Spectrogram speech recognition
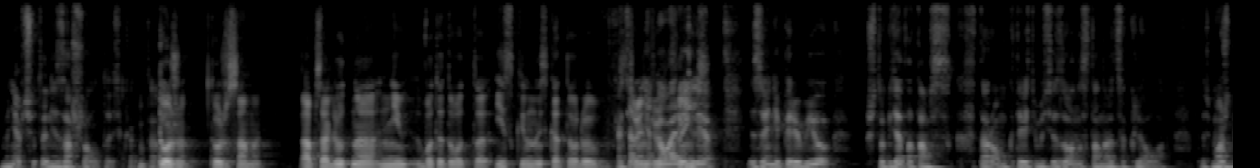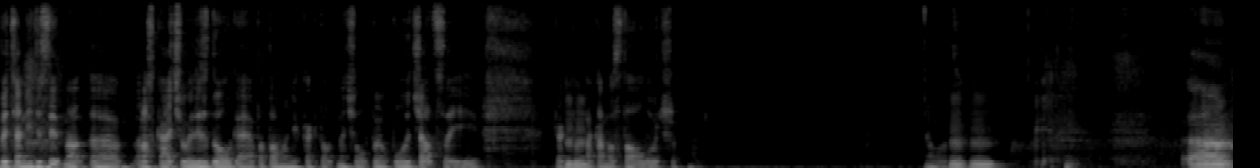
мне почему-то не зашел, то есть как-то. Тоже, то же самое абсолютно не вот эта вот э, искренность, которую в Хотя Stranger мне говорили, Things... извини, перебью, что где-то там к второму, к третьему сезону становится клево. То есть, может быть, они действительно э, раскачивались долго, а потом у них как-то вот начало получаться, и как-то mm-hmm. так оно стало лучше. Вот. Mm-hmm. А,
